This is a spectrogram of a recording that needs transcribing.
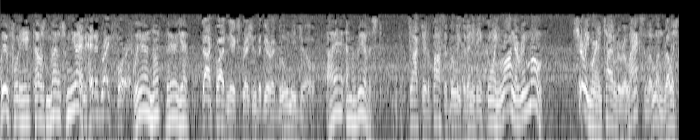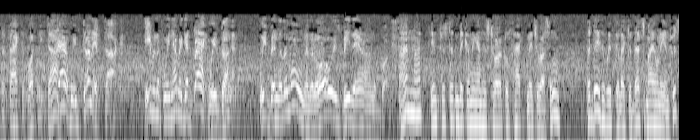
We're 48,000 miles from the Earth. And Earth. headed right for it. We're not there yet. Doc, pardon the expression, but you're a gloomy Joe. I am a realist. Doctor, the possibilities of anything going wrong are remote. Surely we're entitled to relax a little and relish the fact of what we've done. Yeah, we've done it, Doc. Even if we never get back, we've done it. We've been to the moon, and it'll always be there on the books. I'm not interested in becoming an historical fact, Major Russell. The data we've collected, that's my only interest.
